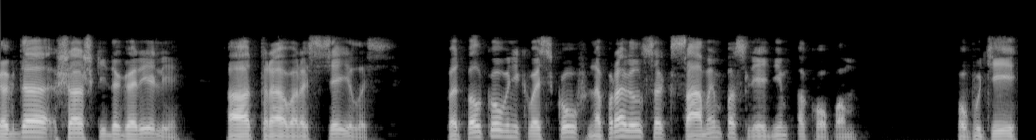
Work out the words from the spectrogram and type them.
Когда шашки догорели, а отрава рассеялась, подполковник Васьков направился к самым последним окопам. По пути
